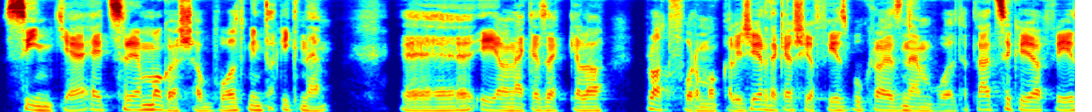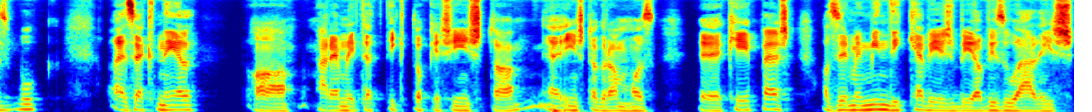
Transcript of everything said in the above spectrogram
szintje egyszerűen magasabb volt, mint akik nem élnek ezekkel a platformokkal. És érdekes, hogy a Facebookra ez nem volt. Tehát látszik, hogy a Facebook ezeknél a már említett TikTok és Insta, Instagramhoz képest, azért még mindig kevésbé a vizuális,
